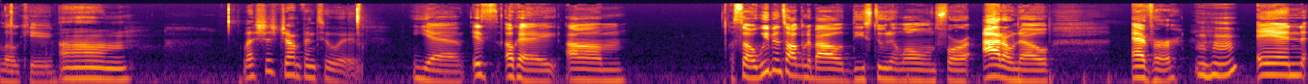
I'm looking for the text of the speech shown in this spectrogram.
Low key. Um, let's just jump into it. Yeah, it's okay. Um, so we've been talking about these student loans for I don't know ever, mm-hmm. and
